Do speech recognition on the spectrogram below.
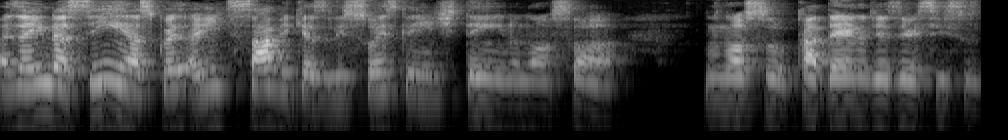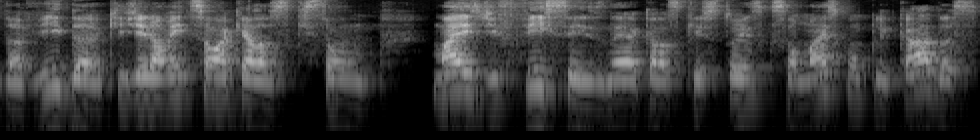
Mas ainda assim, as coisas, a gente sabe que as lições que a gente tem no nosso, no nosso caderno de exercícios da vida, que geralmente são aquelas que são mais difíceis, né? aquelas questões que são mais complicadas,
